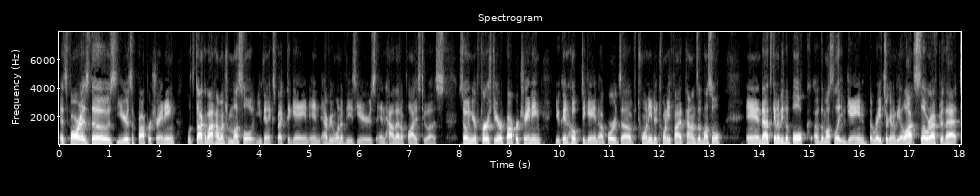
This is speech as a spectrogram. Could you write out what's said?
as far as those years of proper training, let's talk about how much muscle you can expect to gain in every one of these years and how that applies to us. So, in your first year of proper training, you can hope to gain upwards of 20 to 25 pounds of muscle. And that's going to be the bulk of the muscle that you gain. The rates are going to be a lot slower after that.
